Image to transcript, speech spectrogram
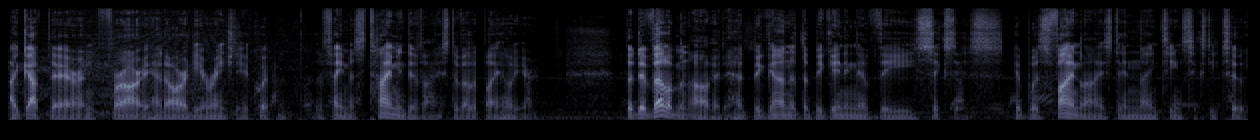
I got there and Ferrari had already arranged the equipment the famous timing device developed by Heuer. The development of it had begun at the beginning of the 60s. It was finalized in 1962.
